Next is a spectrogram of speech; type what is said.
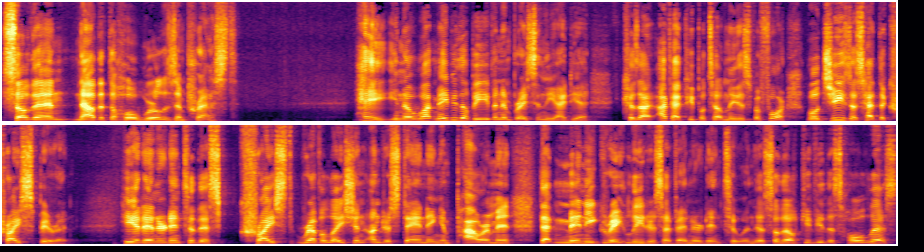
So then, now that the whole world is impressed, hey, you know what? Maybe they'll be even embracing the idea, because I've had people tell me this before. Well, Jesus had the Christ spirit, he had entered into this Christ revelation, understanding, empowerment that many great leaders have entered into. And so they'll give you this whole list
